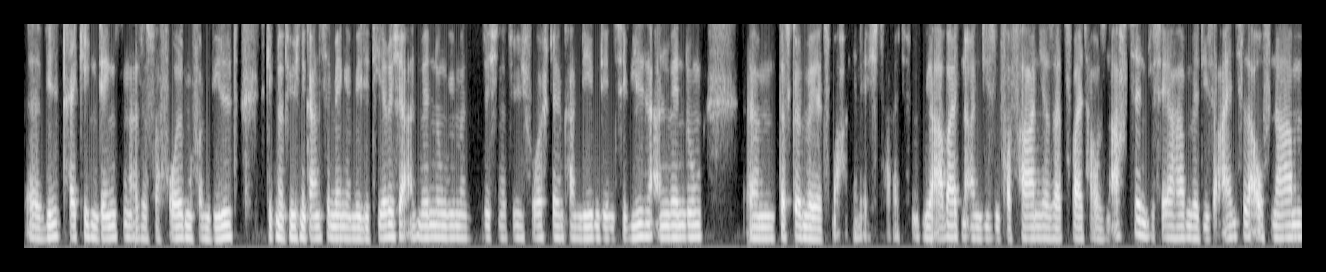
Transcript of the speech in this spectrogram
äh, Wildtracking denken, also das Verfolgen von Wild. Es gibt natürlich eine ganze Menge militärische Anwendungen, wie man sich natürlich vorstellen kann, neben den zivilen Anwendungen. Ähm, das können wir jetzt machen in Echtzeit. Wir arbeiten an diesem Verfahren ja seit 2018. Bisher haben wir diese Einzelaufnahmen,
